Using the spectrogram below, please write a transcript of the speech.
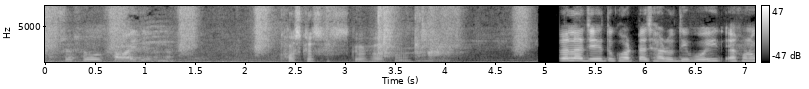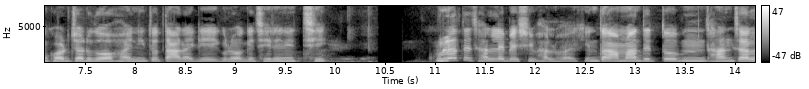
খোসা সহ খাওয়াই যাবে না। খসখস করে খাওয়া বেলা যেহেতু ঘরটা ঝাড়ু দিবই এখনও ঘর ঝাড়ু দেওয়া হয়নি তো তার আগে এইগুলো আগে ঝেড়ে নিচ্ছি। কুলাতে ঝাড়লে বেশি ভালো হয়, কিন্তু আমাদের তো ধান চাল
